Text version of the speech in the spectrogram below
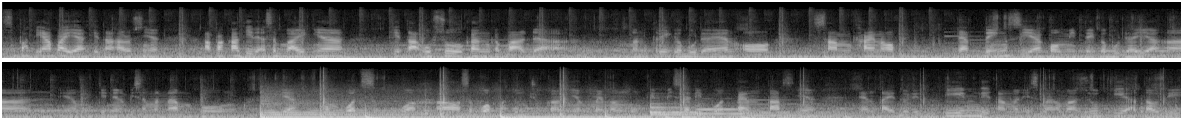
Seperti apa ya kita harusnya. Apakah tidak sebaiknya kita usulkan kepada Menteri Kebudayaan or some kind of that things ya komite kebudayaan yang mungkin yang bisa menampung ya membuat sebuah hal sebuah pertunjukan yang memang mungkin bisa dibuat pentasnya. Entah itu di tim di Taman Ismail Mazuki atau di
